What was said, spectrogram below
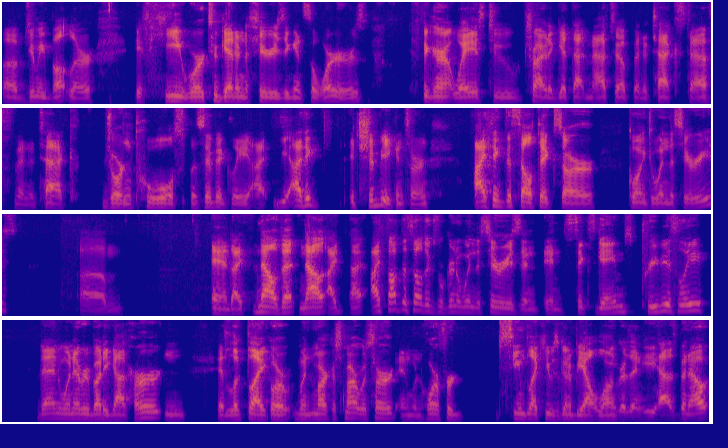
of Jimmy Butler, if he were to get in a series against the Warriors, figuring out ways to try to get that matchup and attack Steph and attack Jordan Poole specifically, I I think it should be a concern. I think the Celtics are going to win the series. Um, and I now that now I, I, I thought the Celtics were going to win the series in in six games previously. Then when everybody got hurt and it looked like, or when Marcus Smart was hurt and when Horford seemed like he was going to be out longer than he has been out,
